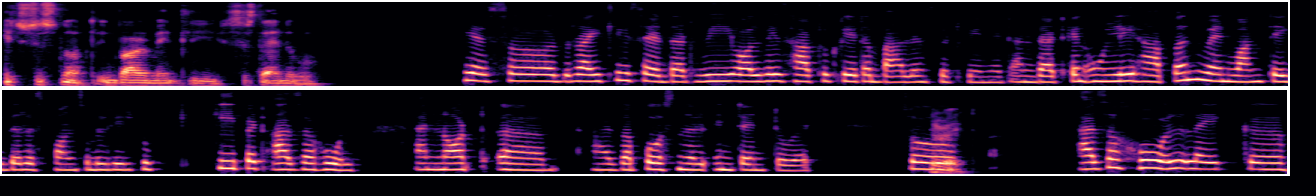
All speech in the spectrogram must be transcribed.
it's just not environmentally sustainable. Yes, so rightly said that we always have to create a balance between it, and that can only happen when one take the responsibility to keep it as a whole and not uh, as a personal intent to it. So Correct. as a whole, like uh,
